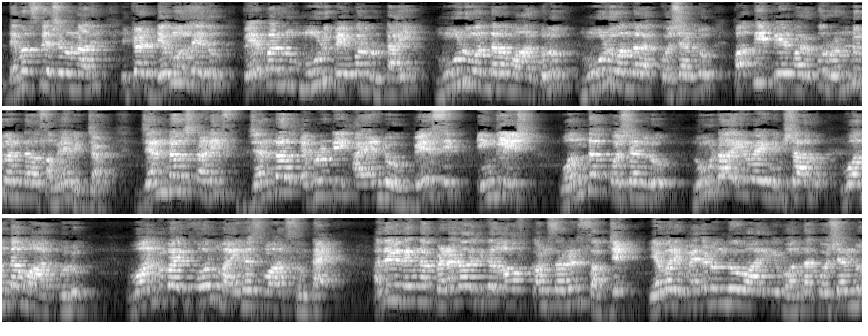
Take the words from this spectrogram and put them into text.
డెమోన్స్ట్రేషన్ ఉన్నది. ఇక్కడ డెమో లేదు. పేపర్లు మూడు పేపర్లు ఉంటాయి. మూడు వందల మార్కులు మూడు వందల క్వశ్చన్లు ప్రతి పేపర్కు రెండు గంటల సమయం ఇచ్చాడు. General studies general ability and basic English వంద క్వశ్చన్లు నూట ఇరవై నిమిషాలు వంద మార్కులు. One by four minus marks ఉంటాయి. అదేవిధంగా పెడగాలజికల్ ఆఫ్ కన్సర్న్ సబ్జెక్ట్ ఎవరి మెథడ్ ఉందో వారికి వంద క్వశ్చన్లు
